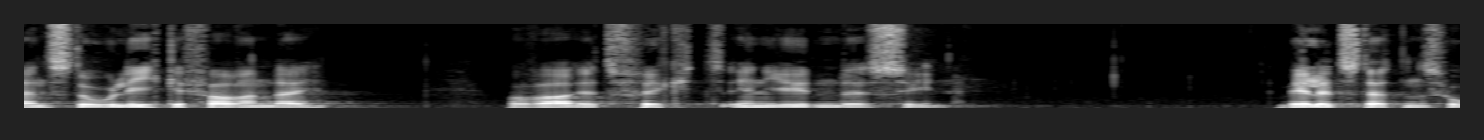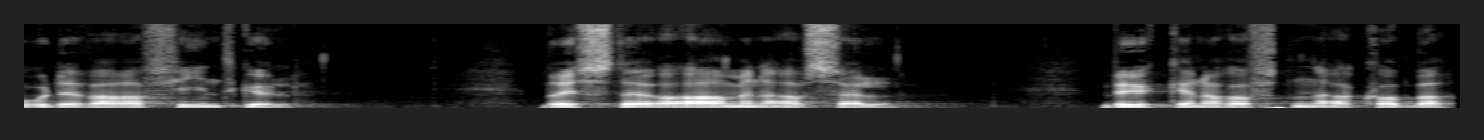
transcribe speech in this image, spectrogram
Den sto like foran deg og var et fryktinngytende syn. Billedstøttens hode var av fint gull, brystet og armene av sølv, buken og hoftene av kobber,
